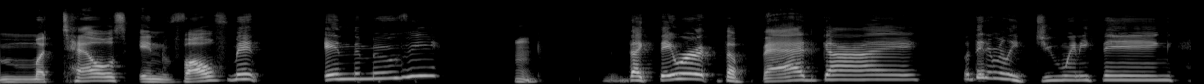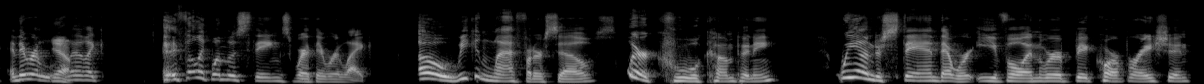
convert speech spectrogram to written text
mattel's involvement in the movie Hmm. like they were the bad guy but they didn't really do anything and they were Yeah. like it felt like one of those things where they were like oh we can laugh at ourselves we're a cool company we understand that we're evil and we're a big corporation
